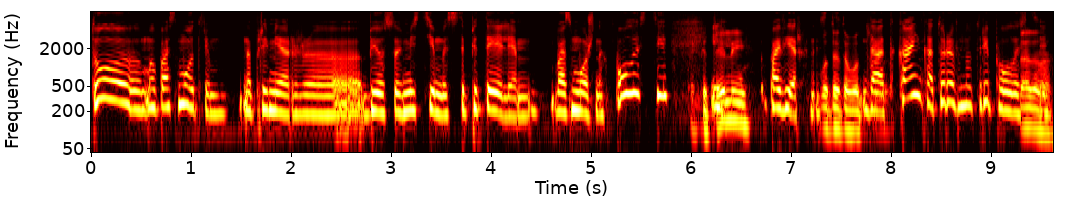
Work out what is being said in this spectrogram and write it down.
то мы посмотрим, например, э, биосовместимость с эпителием возможных полостей, Эпителий, поверхность. вот это вот... Да, ткань, которая внутри полости. Да-да-да.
